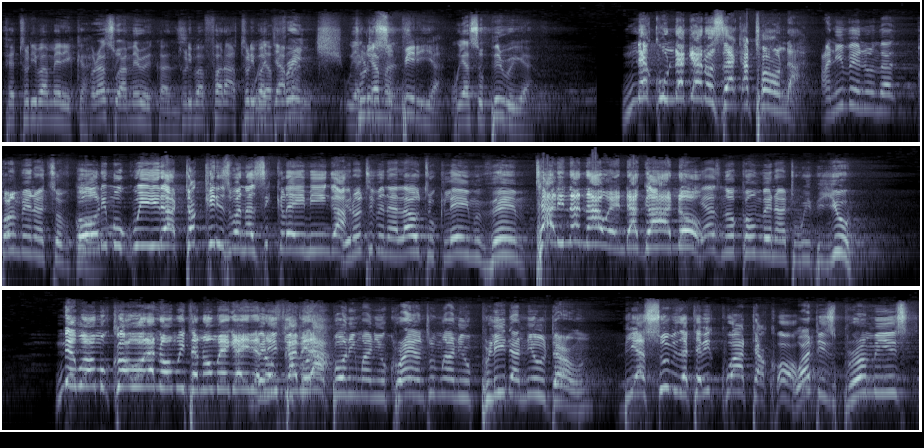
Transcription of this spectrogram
ffe tuli bamerica for us we are americans. Tuli bafara tuli we are bagerman french we are tuli germans. superior. We are superior. Ne ku ndagaano za katonda. And even on the covenants of god oli mugwira tokkirizibwa naziclaiminga you're not even allowed to claim them. Talina naawe endagaano. He has no covenant with you. Ne bw'omukoowoola n'omuyita n'omwegayirira even if you call n'okukabira upon him and you cry unto him and you plead and kneel down bye yasuubiza tebikwatako. what is promised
